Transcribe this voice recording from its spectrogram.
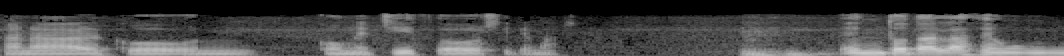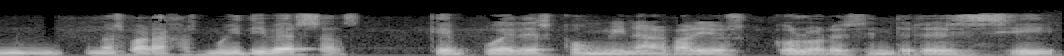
ganar con, con hechizos y demás. En total hacen un- unas barajas muy diversas que puedes combinar varios colores entre sí,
